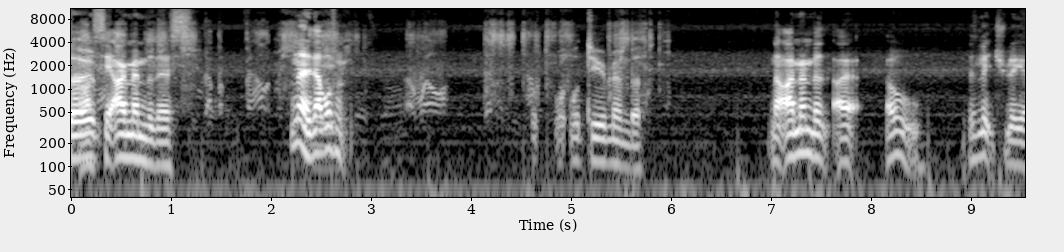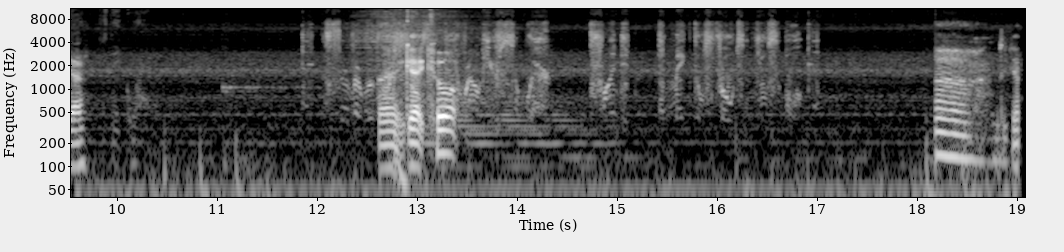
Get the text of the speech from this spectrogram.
Oh, So, see, I remember this. No, that wasn't. what, what do you remember? No, I remember. I oh, there's literally a. Don't get caught. Uh, get-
